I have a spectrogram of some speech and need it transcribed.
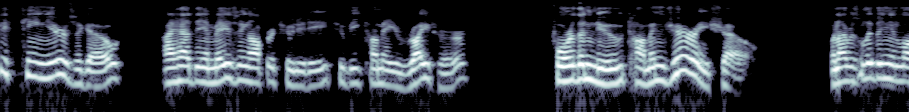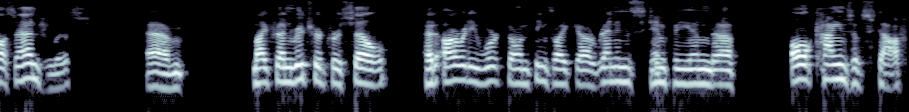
15 years ago, I had the amazing opportunity to become a writer for the new Tom and Jerry show. When I was living in Los Angeles, um, my friend Richard Pursel had already worked on things like uh, Ren and Stimpy and uh, all kinds of stuff.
